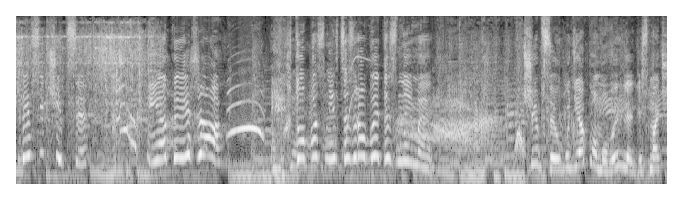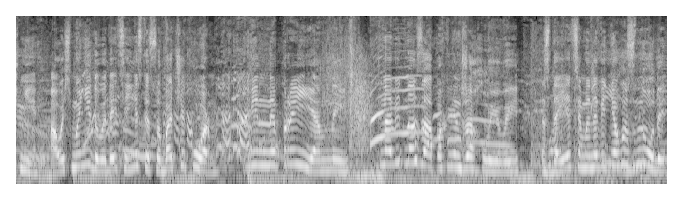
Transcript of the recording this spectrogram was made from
Де всі чіпси? Який жах! Хто посмів це зробити з ними? Чипси у будь-якому вигляді смачні, а ось мені доведеться їсти собачий корм. Він неприємний. Навіть на запах він жахливий. Здається, мене від нього знудить.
